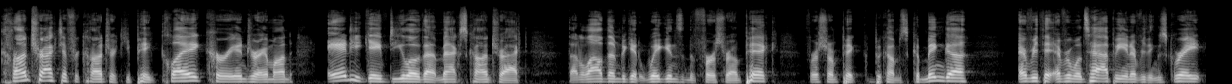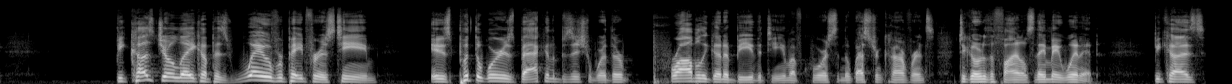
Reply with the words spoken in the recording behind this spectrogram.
contract after contract. He paid Clay, Curry, and Draymond and he gave D'Lo that max contract that allowed them to get Wiggins in the first round pick. First round pick becomes Kuminga. Everything, everyone's happy and everything's great. Because Joe Lacob has way overpaid for his team, it has put the Warriors back in the position where they're probably going to be the team, of course, in the Western Conference to go to the finals. They may win it because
